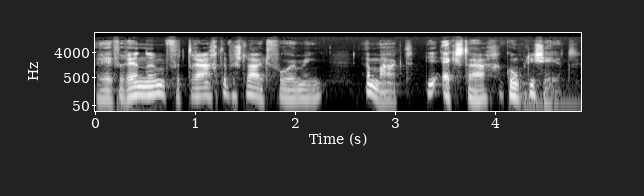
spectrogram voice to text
Referendum vertraagt de besluitvorming en maakt die extra gecompliceerd.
